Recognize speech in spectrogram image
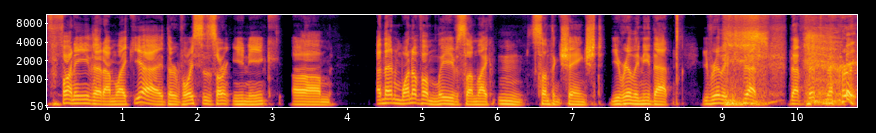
funny that I'm like, yeah, their voices aren't unique. Um, and then one of them leaves. I'm like, mm, something changed. You really need that. You really that that fifth member.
